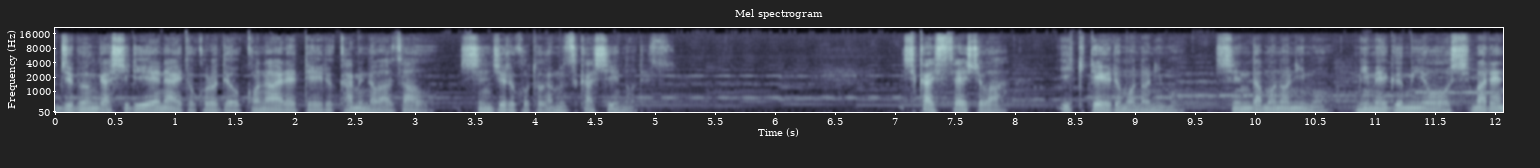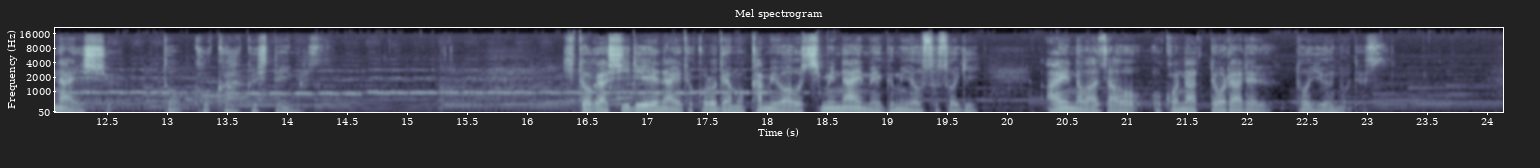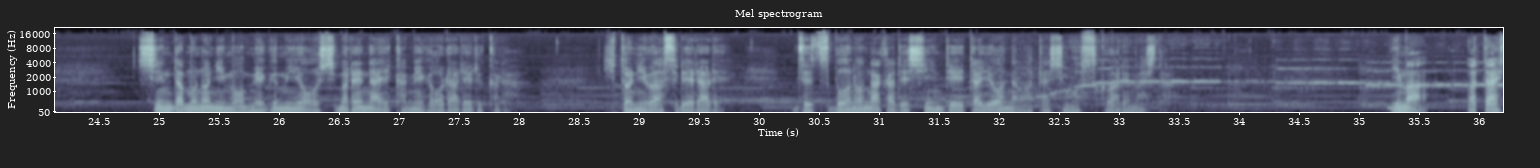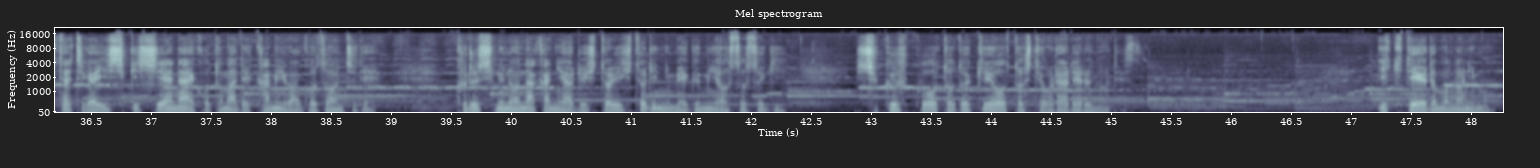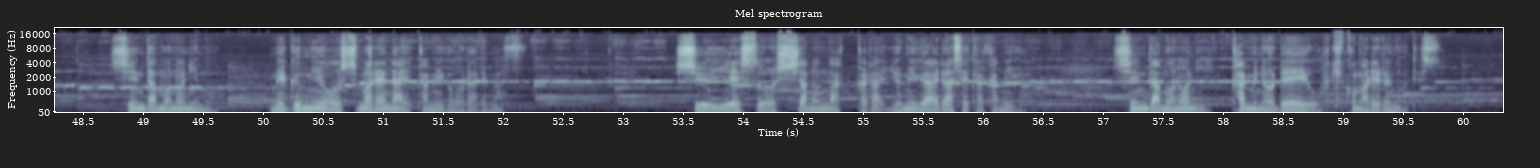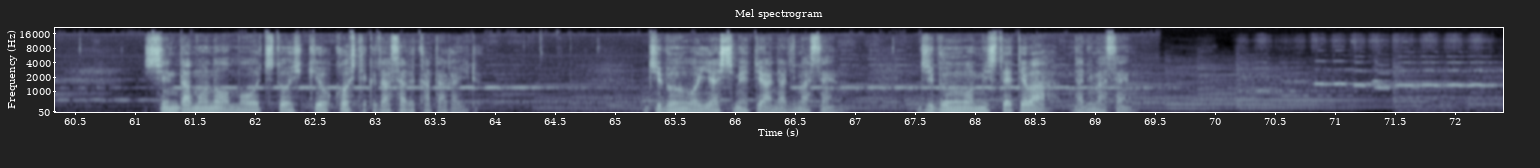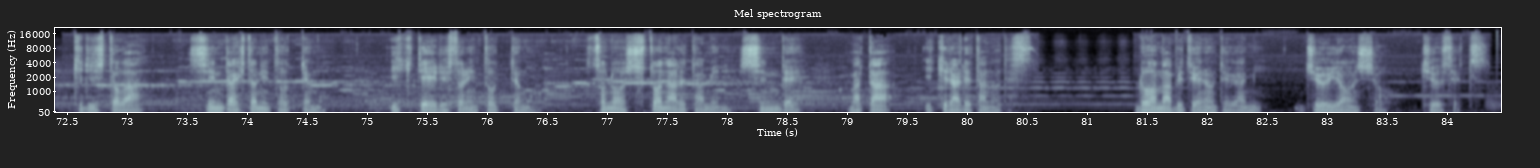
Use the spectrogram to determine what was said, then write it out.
自分が知り得ないところで行われている神の技を信じることが難しいのです。しかし聖書は生きている者にも死んだ者にも見恵みを惜しまれない主と告白しています。人が知り得ないところでも神は惜しみない恵みを注ぎ愛の技を行っておられるというのです。死んだ者にも恵みを惜しまれない神がおられるから人に忘れられ絶望の中で死んでいたような私も救われました。今私たちが意識しえないことまで神はご存知で苦しみの中にある一人一人に恵みを注ぎ祝福を届けようとしておられるのです。生きている者にも死んだ者にも恵みを惜しまれない神がおられます。主イエスを死者の中からよみがえらせた神が死んだ者に神の霊を吹き込まれるのです。死んだ者をもう一度引き起こしてくださる方がいる。自分を癒しめてはなりません。自分を見捨ててはなりません。キリストは死んだ人にとっても生きている人にとってもその主となるために死んでまた生きられたのです。ローマ人への手紙14章9節。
